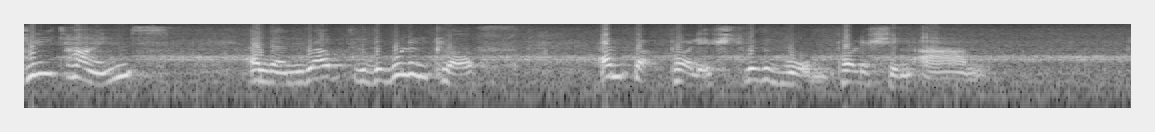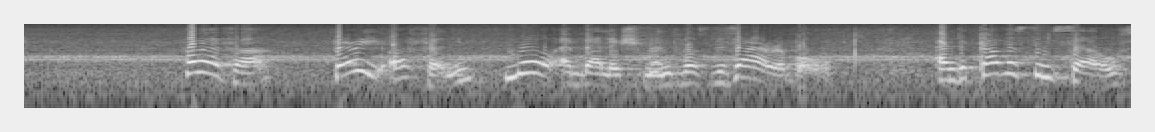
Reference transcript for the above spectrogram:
three times, and then rubbed with a woolen cloth and polished with a warm polishing iron. However, very often more embellishment was desirable, and the covers themselves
